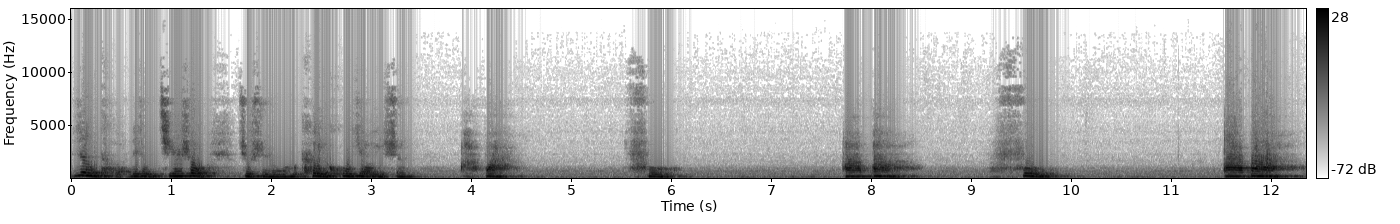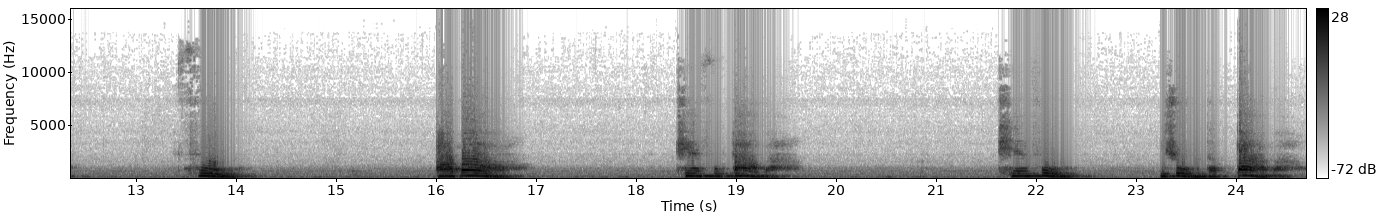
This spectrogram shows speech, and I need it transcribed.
认可、那种接受，就是我们可以呼叫一声阿爸父，阿爸父，阿爸父。阿爸，天父爸爸，天父，你是我们的爸爸。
